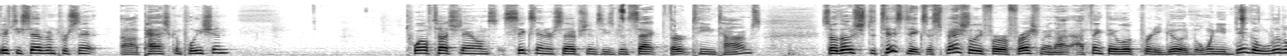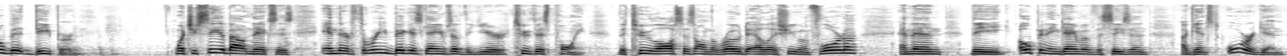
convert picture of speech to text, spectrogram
57% uh, pass completion, 12 touchdowns, 6 interceptions. He's been sacked 13 times. So those statistics, especially for a freshman, I, I, think they look pretty good. But when you dig a little bit deeper, what you see about Nix is in their three biggest games of the year to this point, the two losses on the road to LSU and Florida, and then the opening game of the season against Oregon,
